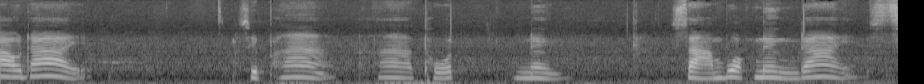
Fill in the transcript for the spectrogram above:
9 ได้ 15 5 ทด 1 3 บวก 1 ได้ 4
